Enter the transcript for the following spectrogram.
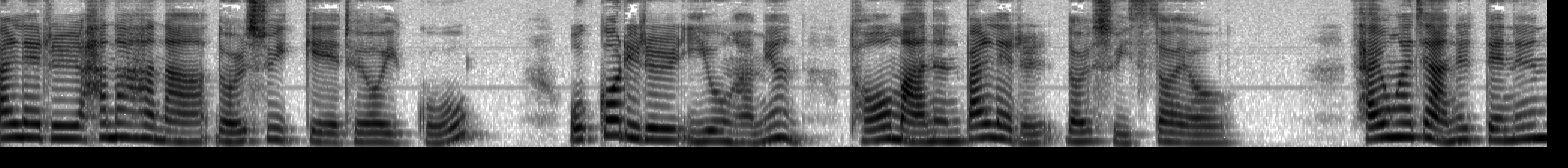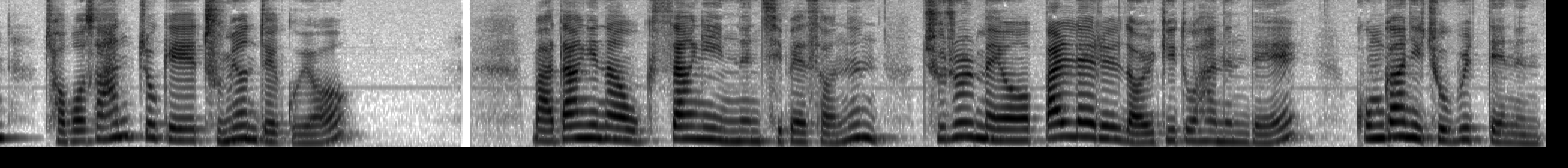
빨래를 하나하나 넣을 수 있게 되어 있고 옷걸이를 이용하면 더 많은 빨래를 넣을 수 있어요. 사용하지 않을 때는 접어서 한쪽에 두면 되고요. 마당이나 옥상이 있는 집에서는 줄을 매어 빨래를 널기도 하는데 공간이 좁을 때는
